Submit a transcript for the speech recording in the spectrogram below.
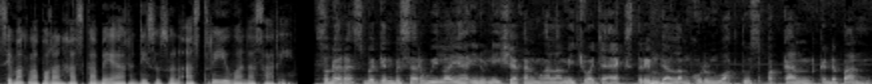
Simak laporan khas KBR disusun Astri Yuwanasari. Saudara, sebagian besar wilayah Indonesia akan mengalami cuaca ekstrim dalam kurun waktu sepekan ke depan.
